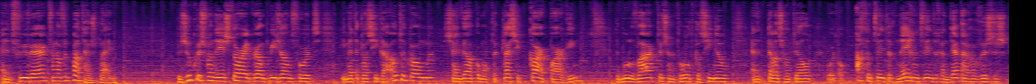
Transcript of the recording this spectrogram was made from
en het vuurwerk vanaf het Badhuisplein. Bezoekers van de Historic Grand Prix Zandvoort die met de klassieke auto komen, zijn welkom op de Classic Car Parking. De boulevard tussen het Holland Casino en het Palace Hotel wordt op 28, 29 en 30 augustus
